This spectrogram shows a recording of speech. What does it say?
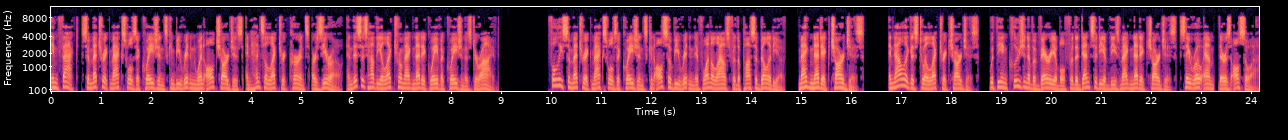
In fact, symmetric Maxwell's equations can be written when all charges and hence electric currents are zero, and this is how the electromagnetic wave equation is derived. Fully symmetric Maxwell's equations can also be written if one allows for the possibility of magnetic charges, analogous to electric charges. With the inclusion of a variable for the density of these magnetic charges, say ρm, there is also a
